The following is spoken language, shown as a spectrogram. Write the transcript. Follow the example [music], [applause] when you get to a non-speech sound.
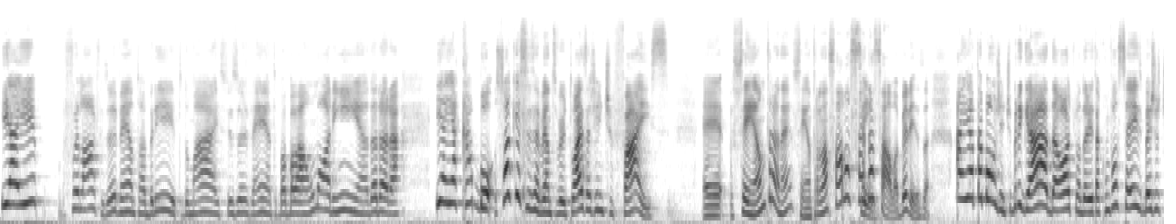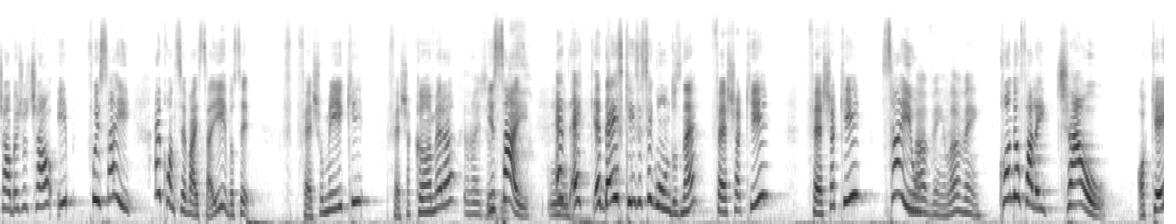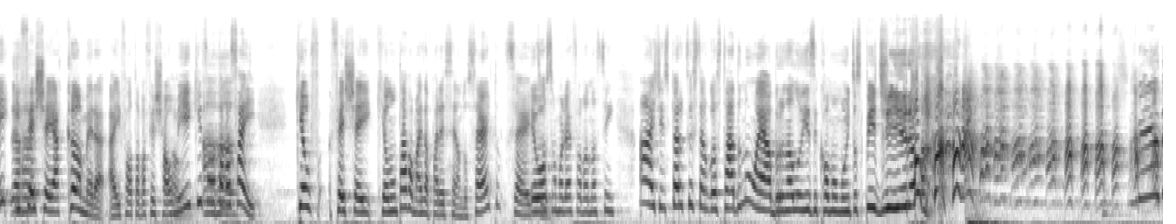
E aí, fui lá, fiz o evento, abri tudo mais, fiz o evento, babá, uma horinha, darará. E aí acabou. Só que esses eventos virtuais a gente faz. é, Você entra, né? Você entra na sala, sai Sim. da sala, beleza. Aí, ah, tá bom, gente, obrigada, ótimo, adorei estar com vocês, beijo, tchau, beijo, tchau. E fui sair. Aí, quando você vai sair, você fecha o mic, fecha a câmera Ai, e sai. É, é, é 10, 15 segundos, né? Fecha aqui, fecha aqui, saiu. Lá vem, lá vem. Quando eu falei tchau, ok? E fechei a câmera, aí faltava fechar o mic e faltava sair. Que eu fechei, que eu não tava mais aparecendo, certo? Certo. Eu ouço a mulher falando assim: ai, gente, espero que vocês tenham gostado. Não é a Bruna Luiz, como muitos pediram. [laughs] Meu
